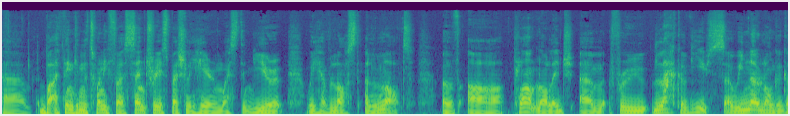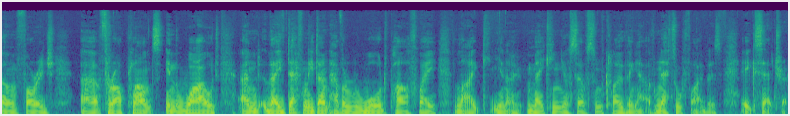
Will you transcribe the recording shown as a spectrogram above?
um, but I think in the 21st century, especially here in Western Europe, we have lost a lot of our plant knowledge um, through lack of use. So we no longer go and forage uh, for our plants in the wild, and they definitely don't have a reward pathway like you know making yourself some clothing out of nettle fibers, etc.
